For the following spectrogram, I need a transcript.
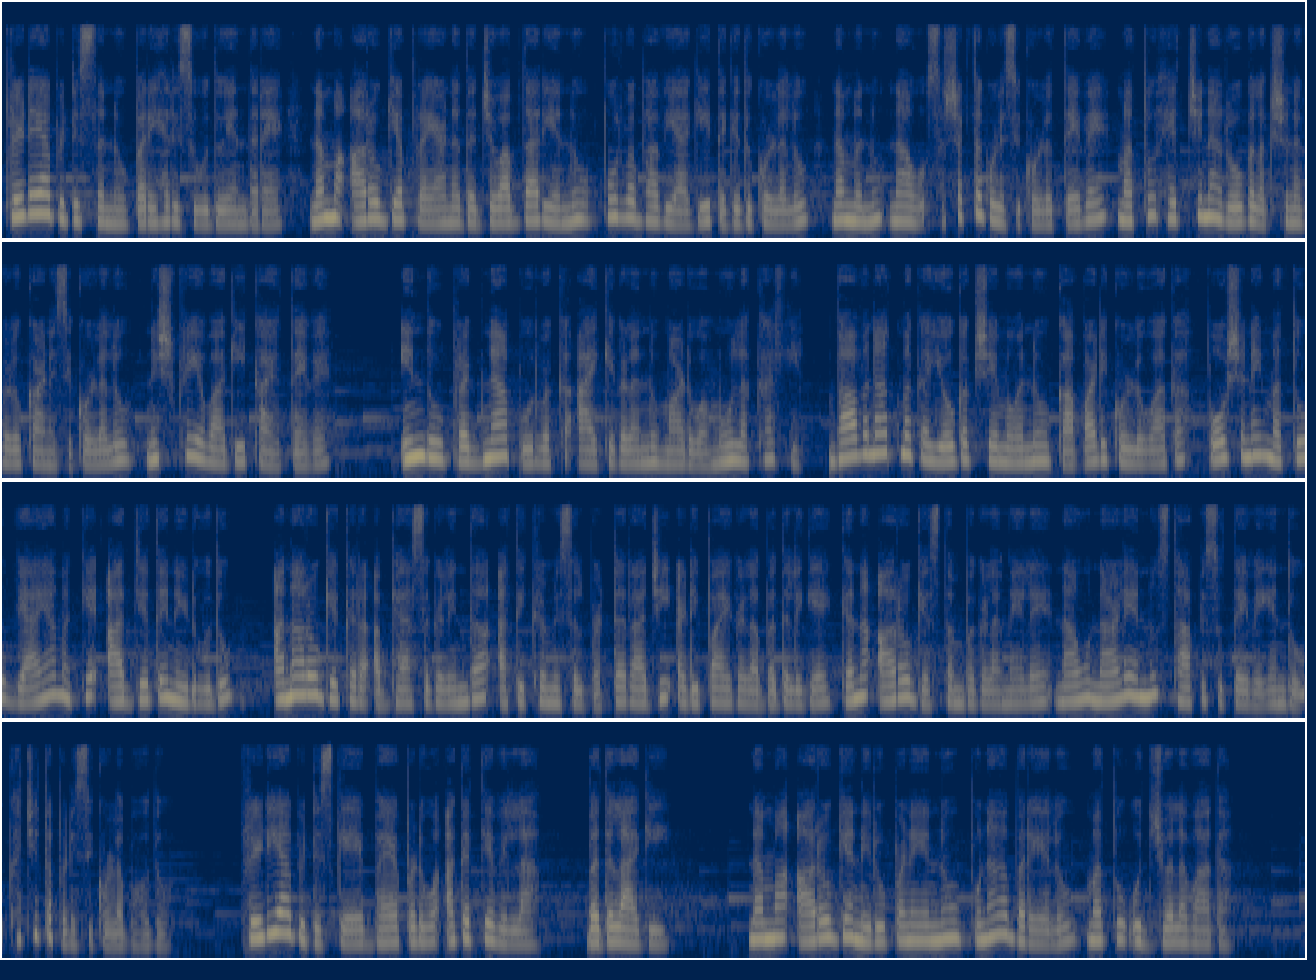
ಫ್ರೀಡಿಯಾಬಿಟಿಸ್ ಅನ್ನು ಪರಿಹರಿಸುವುದು ಎಂದರೆ ನಮ್ಮ ಆರೋಗ್ಯ ಪ್ರಯಾಣದ ಜವಾಬ್ದಾರಿಯನ್ನು ಪೂರ್ವಭಾವಿಯಾಗಿ ತೆಗೆದುಕೊಳ್ಳಲು ನಮ್ಮನ್ನು ನಾವು ಸಶಕ್ತಗೊಳಿಸಿಕೊಳ್ಳುತ್ತೇವೆ ಮತ್ತು ಹೆಚ್ಚಿನ ರೋಗಲಕ್ಷಣಗಳು ಕಾಣಿಸಿಕೊಳ್ಳಲು ನಿಷ್ಕ್ರಿಯವಾಗಿ ಕಾಯುತ್ತೇವೆ. ಇಂದು ಪ್ರಜ್ಞಾಪೂರ್ವಕ ಆಯ್ಕೆಗಳನ್ನು ಮಾಡುವ ಮೂಲಕ ಭಾವನಾತ್ಮಕ ಯೋಗಕ್ಷೇಮವನ್ನು ಕಾಪಾಡಿಕೊಳ್ಳುವಾಗ ಪೋಷಣೆ ಮತ್ತು ವ್ಯಾಯಾಮಕ್ಕೆ ಆದ್ಯತೆ ನೀಡುವುದು ಅನಾರೋಗ್ಯಕರ ಅಭ್ಯಾಸಗಳಿಂದ ಅತಿಕ್ರಮಿಸಲ್ಪಟ್ಟ ರಾಜಿ ಅಡಿಪಾಯಗಳ ಬದಲಿಗೆ ಘನ ಆರೋಗ್ಯ ಸ್ತಂಭಗಳ ಮೇಲೆ ನಾವು ನಾಳೆಯನ್ನು ಸ್ಥಾಪಿಸುತ್ತೇವೆ ಎಂದು ಖಚಿತಪಡಿಸಿಕೊಳ್ಳಬಹುದು. ಪ್ರಿಡಿಯಾಬಿಟಿಸ್ಗೆ ಭಯಪಡುವ ಅಗತ್ಯವಿಲ್ಲ. ಬದಲಾಗಿ ನಮ್ಮ ಆರೋಗ್ಯ ನಿರೂಪಣೆಯನ್ನು ಪುನಃ ಬರೆಯಲು ಮತ್ತು ಉಜ್ವಲವಾದ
